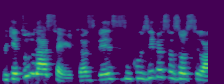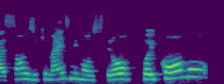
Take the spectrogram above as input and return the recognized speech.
porque tudo dá certo. Às vezes, inclusive essas oscilações, o que mais me mostrou foi como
